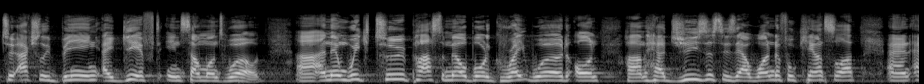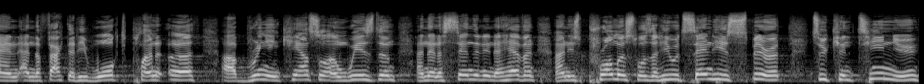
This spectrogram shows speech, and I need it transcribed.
to actually being a gift in someone's world. Uh, and then week two, Pastor Mel brought a great word on um, how Jesus is our wonderful counselor and, and, and the fact that he walked planet Earth uh, bringing counsel and wisdom and then ascended into heaven. And his promise was that he would send his spirit to continue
